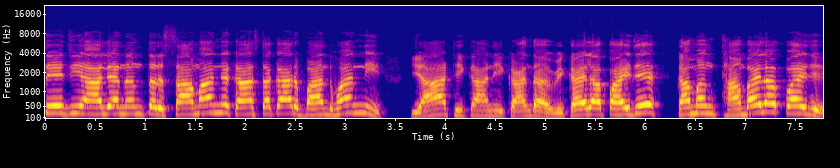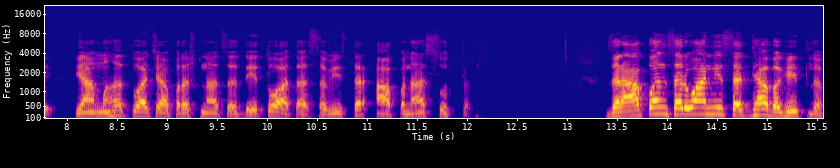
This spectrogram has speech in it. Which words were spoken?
तेजी आल्यानंतर सामान्य कास्तकार बांधवांनी या ठिकाणी कांदा विकायला पाहिजे का मग थांबायला पाहिजे? या महत्त्वाच्या प्रश्नाचं देतो आता सविस्तर आपणास उत्तर. जर आपण सर्वांनी सध्या बघितलं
